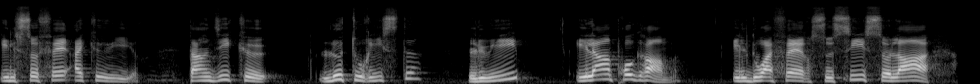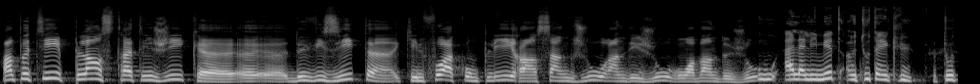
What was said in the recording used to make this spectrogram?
il se fait accueillir. Tandis que le touriste, lui, il a un programme il doit faire ceci, cela, un petit plan stratégique euh, euh, de visite euh, qu'il faut accomplir en cinq jours, en dix jours ou en 22 jours. Ou à la limite, un tout inclus. Tout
